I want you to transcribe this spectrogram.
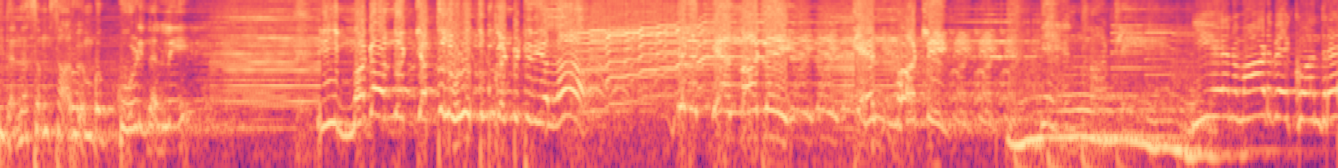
ಇದನ್ನ ಎಂಬ ಕೂಡಿನಲ್ಲಿ ಈ ಮಗ ಗೆದ್ದಲು ಹುಳು ತುಂಬಿಕೊಂಡ್ಬಿಟ್ಟಿದೆಯಲ್ಲ? ಏನ್ ಮಾಡ್ಲಿ? ಏನ್ ಮಾಡ್ಲಿ? ಏನ್ ಮಾಡ್ಲಿ? ಏನು ಮಾಡಬೇಕು ಅಂದ್ರೆ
